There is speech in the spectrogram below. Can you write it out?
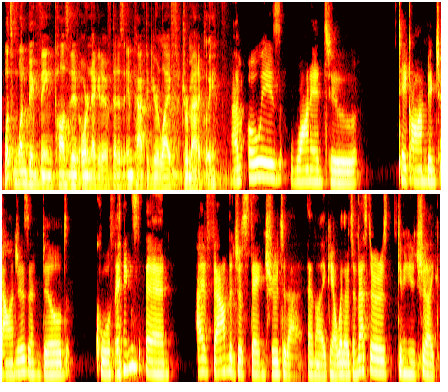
What's one big thing, positive or negative, that has impacted your life dramatically? I've always wanted to take on big challenges and build cool things. And I've found that just staying true to that and like, you know, whether it's investors giving you like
